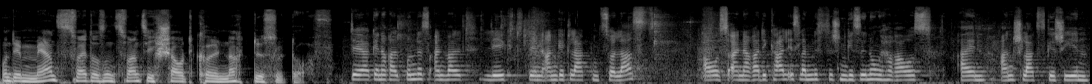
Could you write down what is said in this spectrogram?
Und im März 2020 schaut Köln nach Düsseldorf. Der Generalbundesanwalt legt den Angeklagten zur Last, aus einer radikal-islamistischen Gesinnung heraus ein Anschlagsgeschehen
